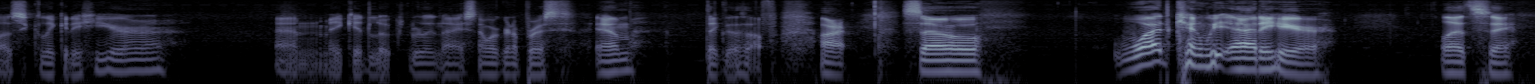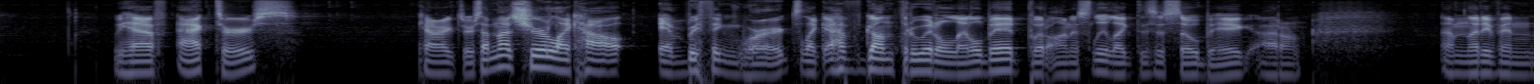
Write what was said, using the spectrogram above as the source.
Let's click it here and make it look really nice. Now we're gonna press M, take this off. Alright, so what can we add here? Let's see. We have actors, characters. I'm not sure like how everything works. Like I've gone through it a little bit, but honestly, like this is so big, I don't. I'm not even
